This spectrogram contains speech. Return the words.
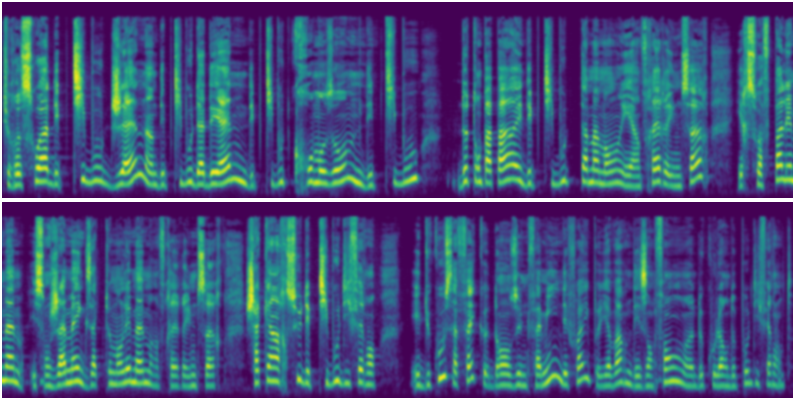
Tu reçois des petits bouts de gènes, des petits bouts d'ADN, des petits bouts de chromosomes, des petits bouts de ton papa et des petits bouts de ta maman. Et un frère et une sœur, ils reçoivent pas les mêmes. Ils sont jamais exactement les mêmes, un frère et une sœur. Chacun a reçu des petits bouts différents. Et du coup, ça fait que dans une famille, des fois, il peut y avoir des enfants euh, de couleur de peau différentes.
